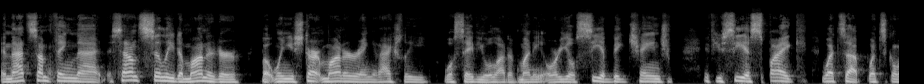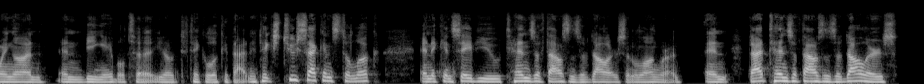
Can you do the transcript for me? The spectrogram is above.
And that's something that sounds silly to monitor, but when you start monitoring, it actually will save you a lot of money, or you'll see a big change. If you see a spike, what's up, what's going on, and being able to, you know, to take a look at that. And it takes two seconds to look, and it can save you tens of thousands of dollars in the long run. And that tens of thousands of dollars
